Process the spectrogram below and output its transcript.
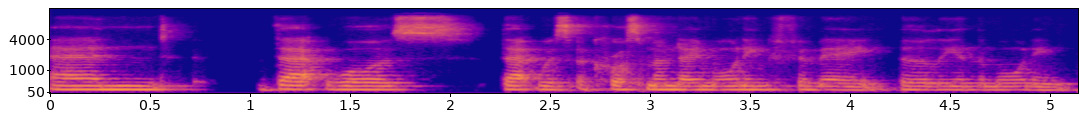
and that was that was across Monday morning for me, early in the morning.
